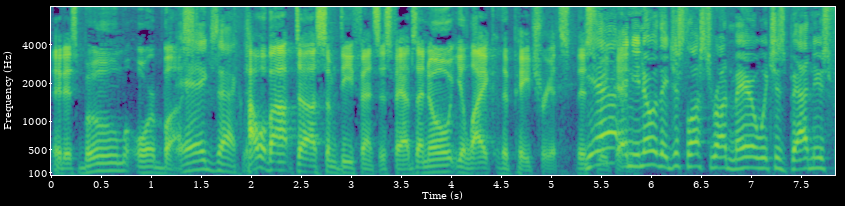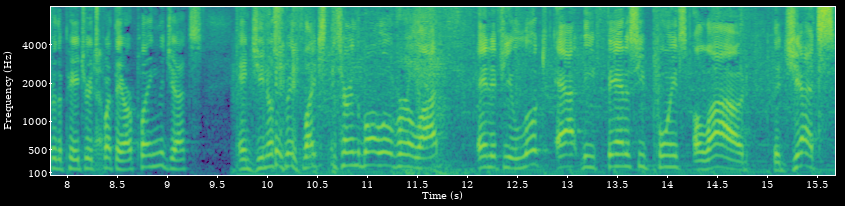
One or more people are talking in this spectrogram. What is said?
It is boom or bust. Exactly. How about uh, some defenses, Fabs? I know you like the Patriots this yeah, weekend. and you know they just lost Rod Mayo, which is bad news for the Patriots, Yeah. but they are playing the Jets. And Geno Smith likes to turn the ball over a lot. And if you look at the fantasy points allowed, the Jets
